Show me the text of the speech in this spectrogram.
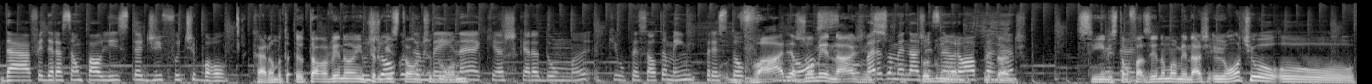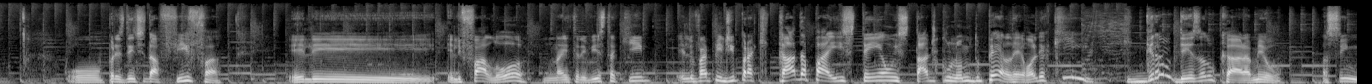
da Federação Paulista de Futebol. Caramba, eu tava vendo uma O entrevista jogo ontem do também, homem. né? Que acho que era do que o pessoal também prestou Várias Nossa, homenagens. Várias homenagens na mundo, Europa, verdade. né? Sim, eles estão fazendo uma homenagem. E ontem o, o, o presidente da FIFA, ele, ele falou na entrevista que ele vai pedir para que cada país tenha um estádio com o nome do Pelé. Olha que, que grandeza do cara, meu. Assim,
